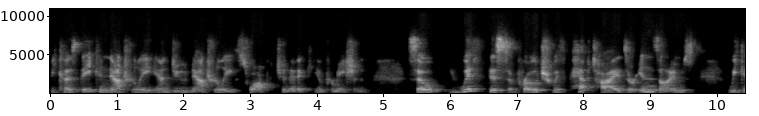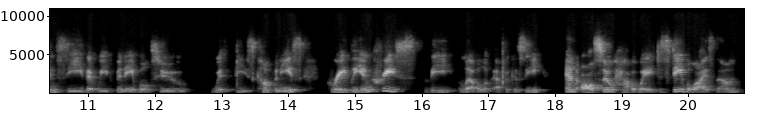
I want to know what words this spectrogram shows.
because they can naturally and do naturally swap genetic information. So, with this approach with peptides or enzymes, we can see that we've been able to, with these companies, greatly increase the level of efficacy and also have a way to stabilize them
